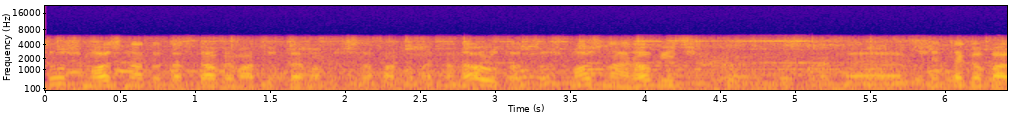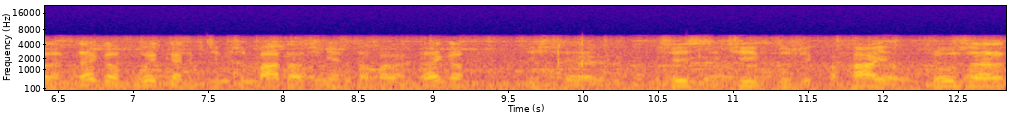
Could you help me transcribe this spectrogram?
cóż można dodatkowym atutem oprócz zapachu metanolu, to cóż można robić e, w świętego Walentego, w weekend, gdzie przypada święto Walentego. Oczywiście wszyscy ci, którzy kochają żużel,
